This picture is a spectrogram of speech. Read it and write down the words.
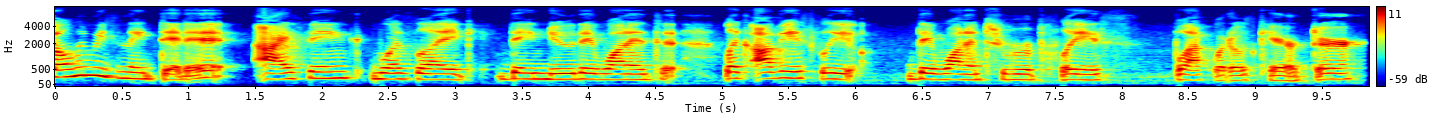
the only reason they did it, I think, was like they knew they wanted to, like obviously they wanted to replace Black Widow's character,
